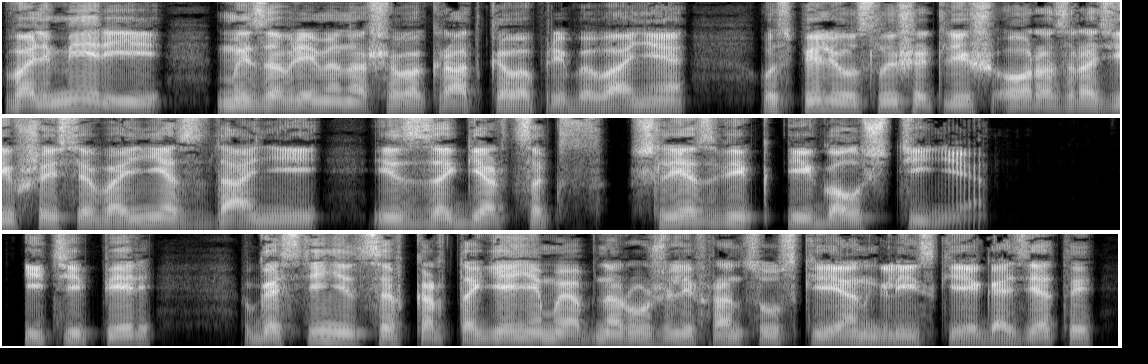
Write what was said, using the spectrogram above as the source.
В Альмерии мы за время нашего краткого пребывания успели услышать лишь о разразившейся войне с Данией из-за герцогс Шлезвиг и Голштиния. И теперь в гостинице в Картагене мы обнаружили французские и английские газеты –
